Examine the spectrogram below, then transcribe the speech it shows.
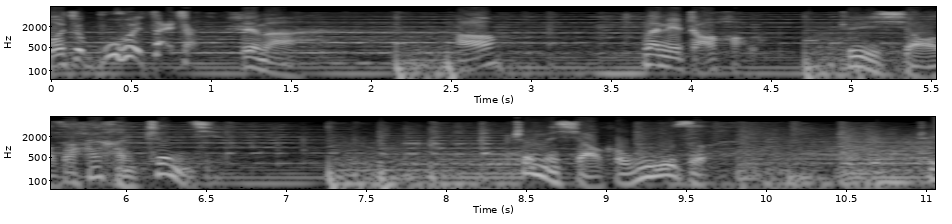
我就不会在这儿。是吗？好，那你找好了。这小子还很正经。这么小个屋子，这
